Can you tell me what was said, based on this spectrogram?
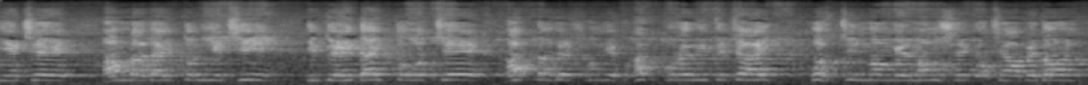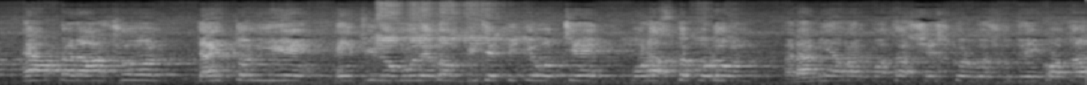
নিয়েছে, আমরা দায়িত্ব নিয়েছি, কিন্তু এই দায়িত্ব হচ্ছে আপনাদের সঙ্গে ভাগ করে নিতে চাই, পশ্চিমবঙ্গের মানুষের কাছে আবেদন। হ্যাঁ আপনারা আসুন, দায়িত্ব নিয়ে এই তৃণমূল এবং বিজেপিকে হচ্ছে পরাস্ত করুন। আর আমি আমার কথা শেষ করব শুধু এই কথা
